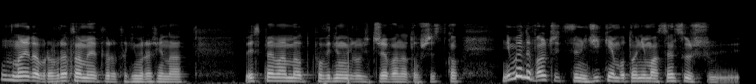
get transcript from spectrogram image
No i dobra, wracamy w takim razie na wyspę. Mamy odpowiednią ilość drzewa na to wszystko. Nie będę walczyć z tym dzikiem, bo to nie ma sensu już. yy,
